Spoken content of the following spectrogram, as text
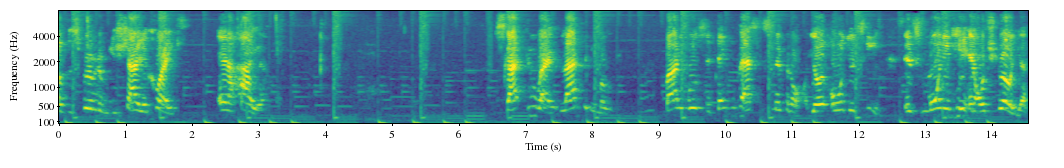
of the Spirit of Yeshua Christ, and a higher. Scott Durite, laughing emoji. Bonnie Wilson, thank you, Pastor Smith, and all your, all your team. It's morning here in Australia.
